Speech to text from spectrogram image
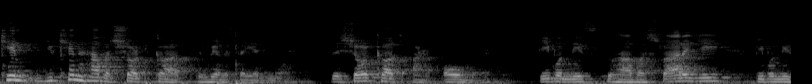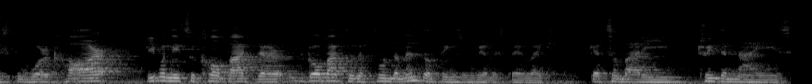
can you can't have a shortcut in real estate anymore. The shortcuts are over. People needs to have a strategy. People needs to work hard. People needs to call back their go back to the fundamental things in real estate, like get somebody, treat them nice,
